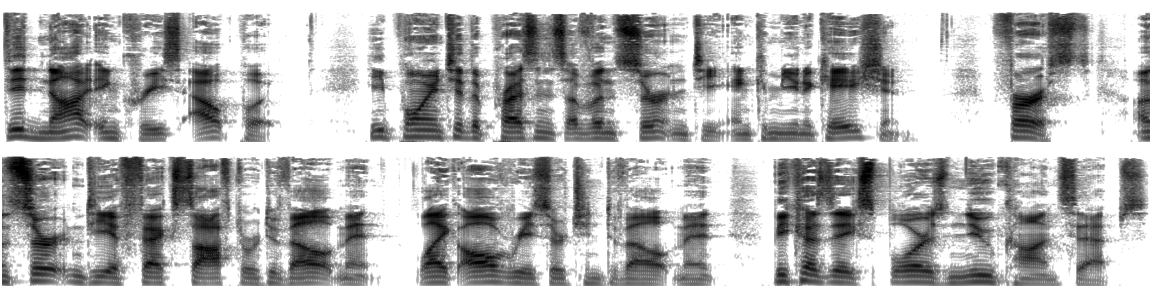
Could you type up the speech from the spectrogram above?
did not increase output. He pointed to the presence of uncertainty in communication. First, uncertainty affects software development, like all research and development, because it explores new concepts.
